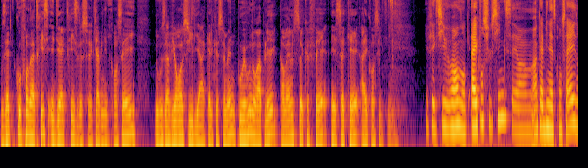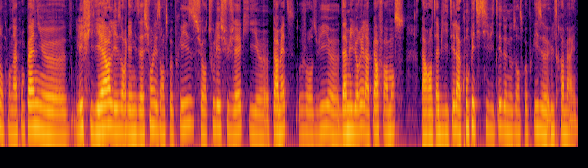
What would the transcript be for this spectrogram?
Vous êtes cofondatrice et directrice de ce cabinet de conseil. Nous vous avions reçu il y a quelques semaines. Pouvez-vous nous rappeler quand même ce que fait et ce qu'est iConsulting Effectivement, donc iConsulting, c'est un, cabinet de conseil. Donc, on accompagne euh, les filières, les organisations, les entreprises sur tous les sujets qui euh, permettent aujourd'hui euh, d'améliorer la performance la rentabilité, la compétitivité de nos entreprises ultramarines.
